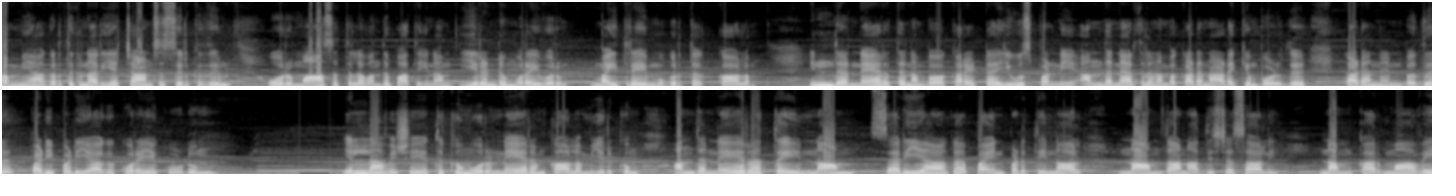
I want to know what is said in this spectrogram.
கம்மியாகிறதுக்கு நிறைய சான்சஸ் இருக்குது. ஒரு மாதத்தில் வந்து பார்த்திங்கன்னா இரண்டு முறை வரும் மைத்ரேய முகூர்த்த காலம். இந்த நேரத்தை நம்ம கரெக்டாக யூஸ் பண்ணி அந்த நேரத்தில் நம்ம கடனை அடைக்கும் பொழுது கடன் என்பது படிப்படியாக குறையக்கூடும். எல்லா விஷயத்துக்கும் ஒரு நேரம் காலம் இருக்கும். அந்த நேரத்தை நாம் சரியாக பயன்படுத்தினால் நாம் தான் அதிர்ஷ்டசாலி. நம் கர்மாவை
